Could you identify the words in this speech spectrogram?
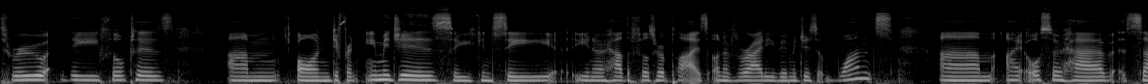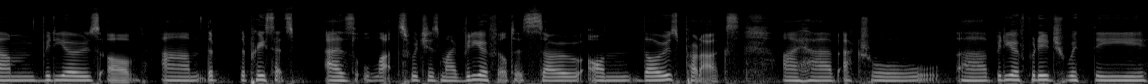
through the filters um, on different images so you can see, you know, how the filter applies on a variety of images at once. Um, I also have some videos of um, the, the presets as LUTs, which is my video filters. So on those products, I have actual uh, video footage with the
